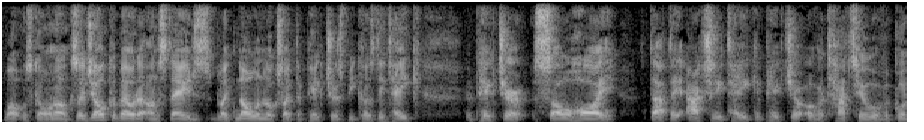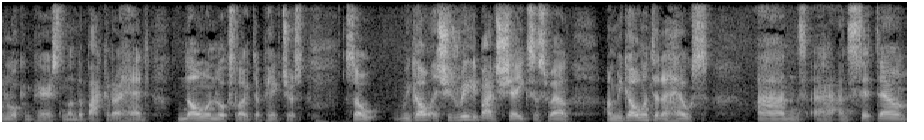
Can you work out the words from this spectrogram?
what was going on. Because I joke about it on stage, like no one looks like the pictures because they take a picture so high that they actually take a picture of a tattoo of a good looking person on the back of their head. No one looks like the pictures. So we go, and she's really bad shakes as well. And we go into the house and uh, and sit down.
